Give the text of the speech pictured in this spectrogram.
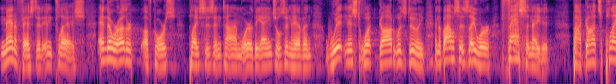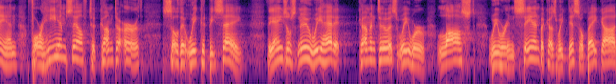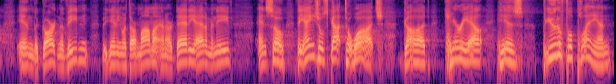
manifested in flesh. And there were other, of course, places in time where the angels in heaven witnessed what God was doing. And the Bible says they were fascinated by God's plan for He Himself to come to earth so that we could be saved. The angels knew we had it coming to us. We were lost. We were in sin because we disobeyed God in the Garden of Eden, beginning with our mama and our daddy, Adam and Eve. And so the angels got to watch God carry out his beautiful plan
